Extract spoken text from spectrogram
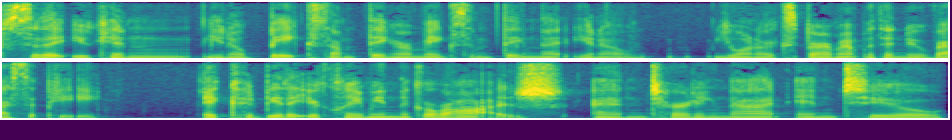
so that you can, you know, bake something or make something that, you know, you want to experiment with a new recipe. It could be that you're claiming the garage and turning that into,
